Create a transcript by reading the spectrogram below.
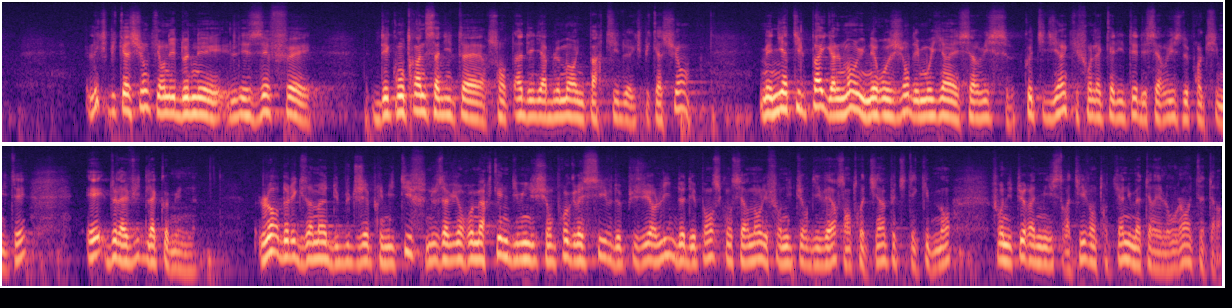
L'explication qui en est donnée, les effets des contraintes sanitaires sont indéniablement une partie de l'explication, mais n'y a-t-il pas également une érosion des moyens et services quotidiens qui font la qualité des services de proximité et de la vie de la commune? Lors de l'examen du budget primitif, nous avions remarqué une diminution progressive de plusieurs lignes de dépenses concernant les fournitures diverses, entretien, petit équipement, fournitures administratives, entretien du matériel roulant, etc.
